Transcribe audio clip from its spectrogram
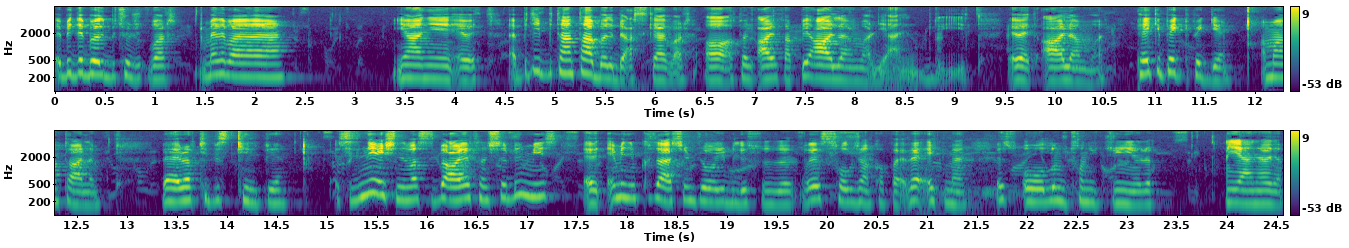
E, bir de böyle bir çocuk var. Merhaba. Yani evet. Ya, bir de bir tane daha böyle bir asker var. Aa pek harika bir ailem var yani. Bu. Evet ailem var. Peki peki peki. Aman tanrım. Ve rakibiz Kilpi. E, Sizin ne işiniz var? Siz bir aile tanıştırabilir miyiz? Evet eminim kız arkadaşım Joe'yu biliyorsunuzdur. Ve solucan kafa ve Ekmen. Ve oğlum Tonic Junior'ı. Yani öyle.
